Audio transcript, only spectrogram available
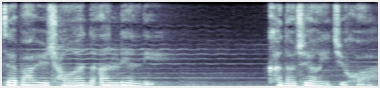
在八月长安的暗恋里，看到这样一句话。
